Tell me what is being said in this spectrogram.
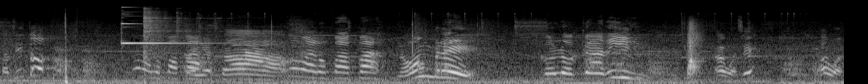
Pasito. Tómalo papá, Ahí está. tómalo papá, No, hombre. colocadín. Aguas, ¿eh? Aguas.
